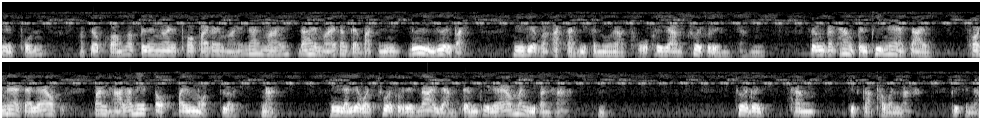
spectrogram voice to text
เหตุผลเจ้าของว่าเป็นยังไงพอไปได้ไหมได้ไหมได้ไหมตั้งแต่บัดนี้เรื่อยเรื่อยไปนี่เรียกว่าอัตติกนูนาโถพยายามช่วยตัวเองอย่างนี้จนกระทั่งเป็นที่แน่ใจ พอแน่ใจแล้วปัญหาแล้วนี้ตกไปหมดเลยนั่นนี่แหละเรียกว่าช่วยตัวเองได้อย่างเต็มที่แล้วไม่มีปัญหาช่วยโดยทาง จิตตภาวนา พิจารณา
